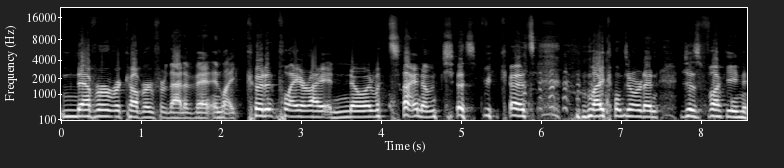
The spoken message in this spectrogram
never recovered from that event and like couldn't play right, and no one would sign him just because Michael Jordan just fucking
